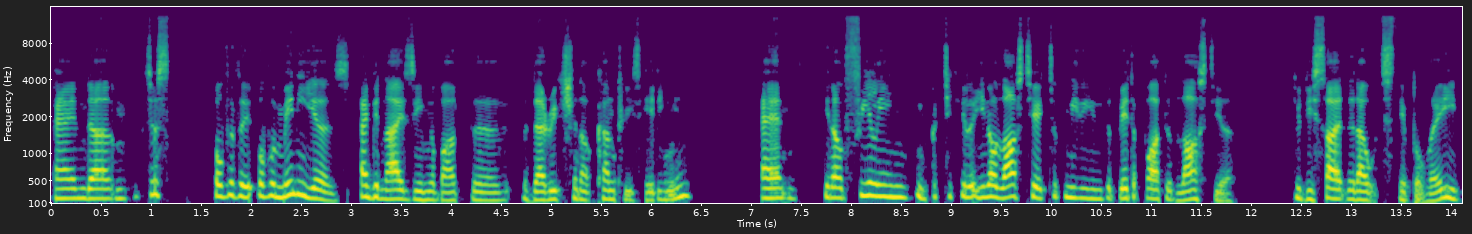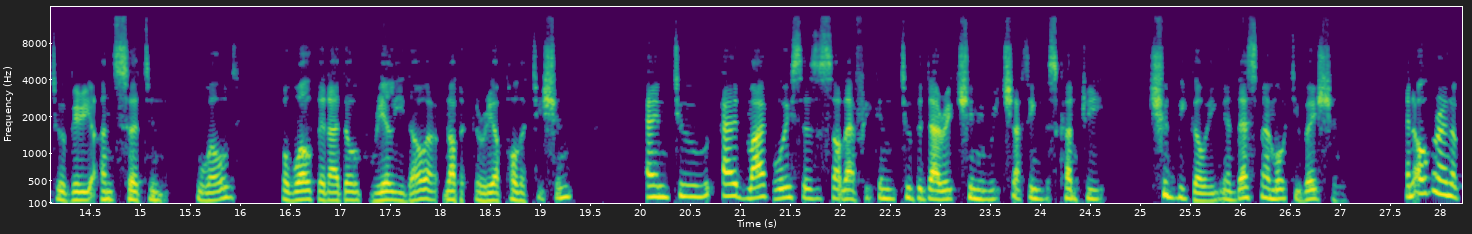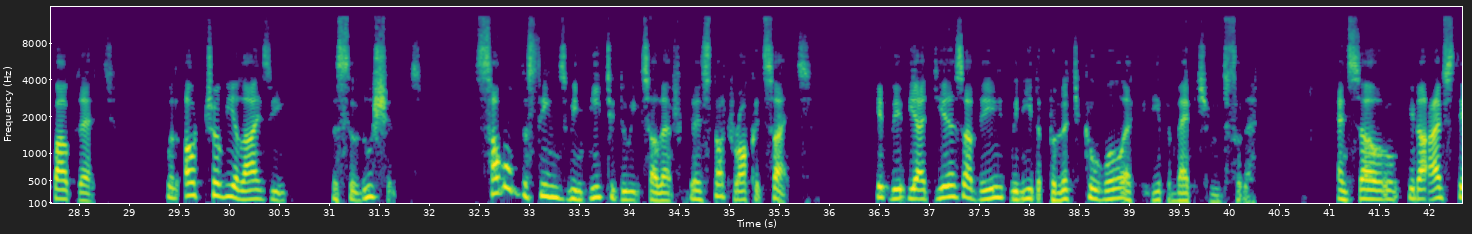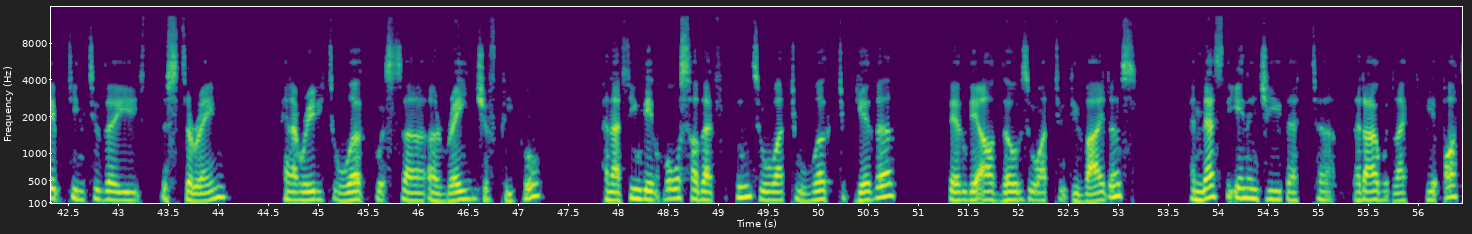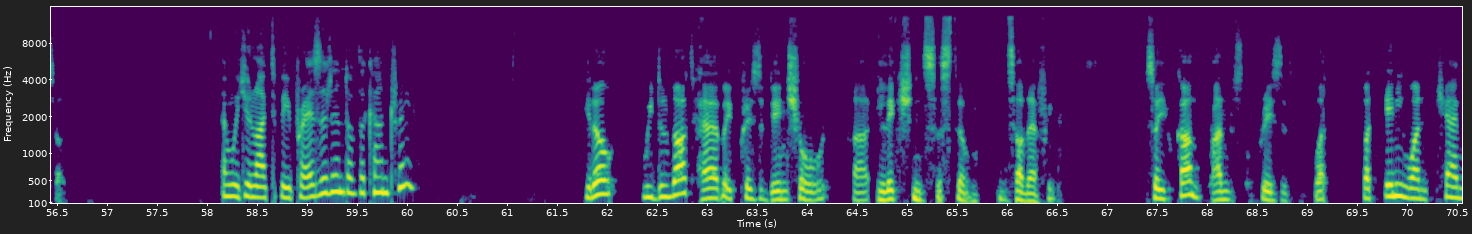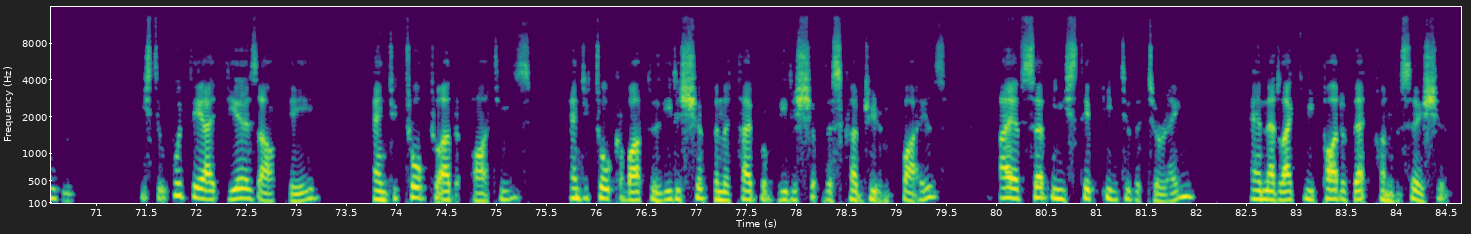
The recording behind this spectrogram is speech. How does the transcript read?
and um, just over the over many years agonizing about the, the direction our country is heading in. And, you know, feeling in particular, you know, last year it took me the better part of last year to decide that I would step away into a very uncertain world, a world that I don't really know. I'm not a career politician. And to add my voice as a South African to the direction in which I think this country should be going. And that's my motivation. And over and above that, without trivializing the solutions. Some of the things we need to do in South Africa, it's not rocket science. It, the, the ideas are there. We need the political will and we need the management for that. And so, you know, I've stepped into the this terrain and I'm ready to work with uh, a range of people. And I think there are more South Africans who want to work together than there are those who want to divide us. And that's the energy that uh, that I would like to be a part of. And would you like to be president of the country? You know, we do not have a presidential uh, election system in South Africa. So you can't run for president. What, what anyone can do is to put their ideas out there and to talk to other parties and to talk about the leadership and the type of leadership this country requires. I have certainly stepped into the terrain and I'd like to be part of that conversation.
